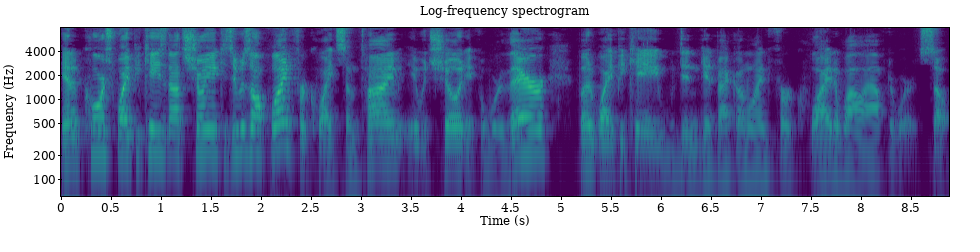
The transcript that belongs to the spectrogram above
And of course, YPK is not showing it because it was offline for quite some time. It would show it if it were there, but YPK didn't get back online for quite a while afterwards. So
